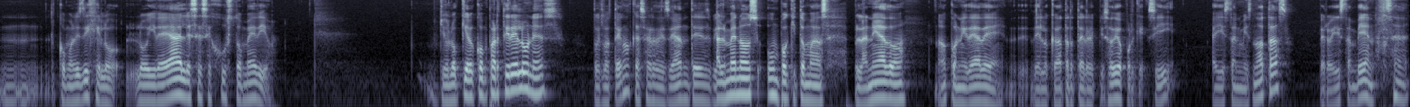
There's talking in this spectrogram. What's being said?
Mm, como les dije, lo, lo ideal es ese justo medio. Yo lo quiero compartir el lunes, pues lo tengo que hacer desde antes, al menos un poquito más planeado, ¿no? Con idea de, de, lo que va a tratar el episodio, porque sí, ahí están mis notas, pero ahí están bien. O sea,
